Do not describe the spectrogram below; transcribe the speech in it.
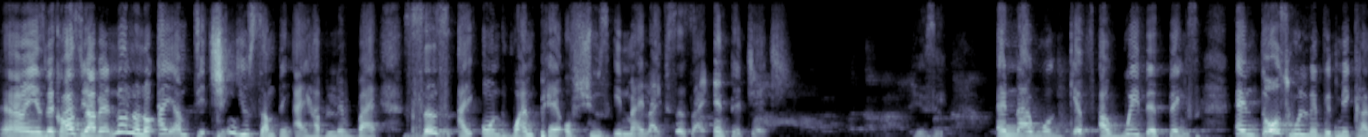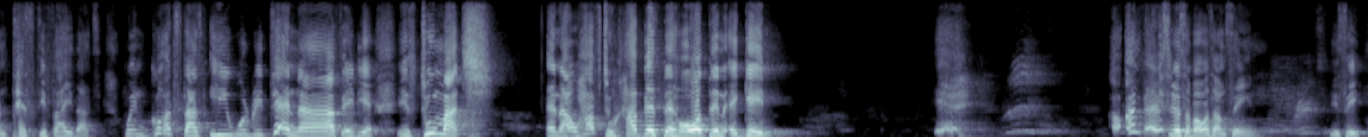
I mean, it's because you have a no, no, no. I am teaching you something I have lived by since I owned one pair of shoes in my life, since I entered church. You see. And I will give away the things. And those who live with me can testify that when God starts, He will return. Ah, it's too much. And I'll have to harvest the whole thing again. Yeah. I'm very serious about what I'm saying. You see,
